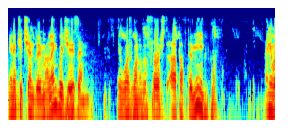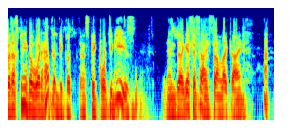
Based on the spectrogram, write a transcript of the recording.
in the kitchen doing my languages, and it was one of the first up after me. And he was asking me about what happened because I didn't speak Portuguese. And I guess I sound like I,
